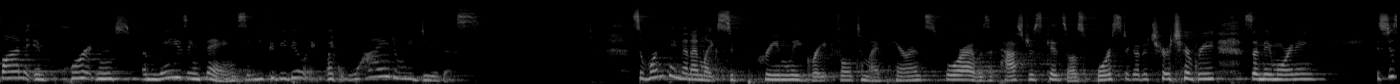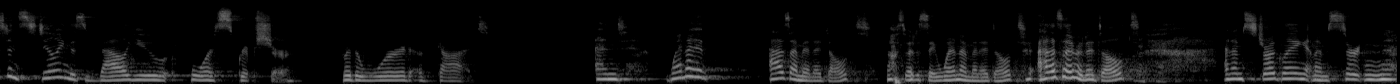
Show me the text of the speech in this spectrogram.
fun, important, amazing things that you could be doing. Like, why do we do this? So one thing that I'm like supremely grateful to my parents for, I was a pastor's kid, so I was forced to go to church every Sunday morning, is just instilling this value for scripture, for the word of God. And when I, as I'm an adult, I was about to say when I'm an adult, as I'm an adult, and I'm struggling and I'm certain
